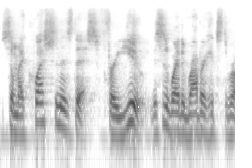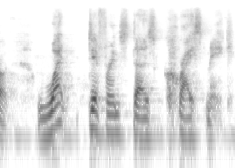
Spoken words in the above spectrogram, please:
So, my question is this for you, this is where the rubber hits the road. What difference does Christ make?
